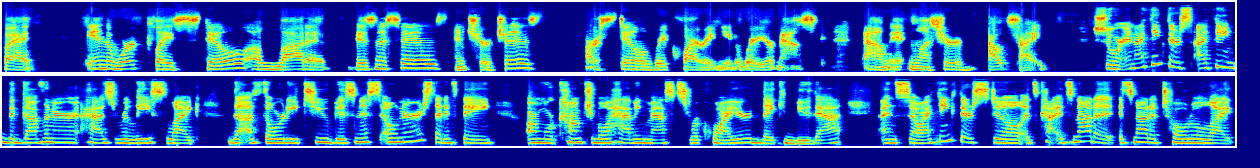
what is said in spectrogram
but in the workplace, still a lot of businesses and churches are still requiring you to wear your mask um, unless you're outside. Sure. And I think there's, I think the governor has released like the authority to business owners that if they are more comfortable having masks required, they can do that. And so I think there's still, it's, it's not a, it's not a total like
